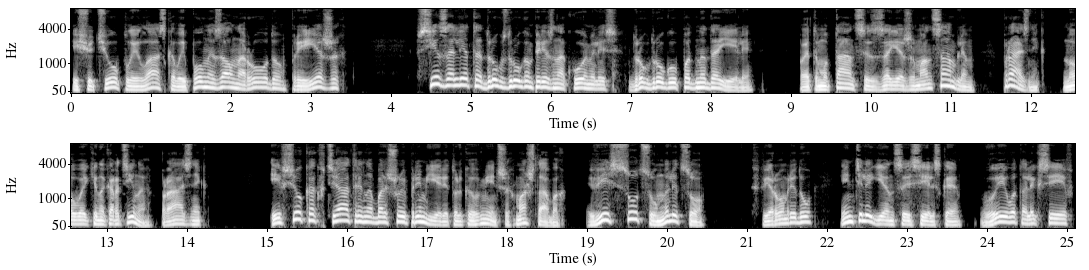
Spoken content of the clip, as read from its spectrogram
еще теплый, ласковый, полный зал народу, приезжих. Все за лето друг с другом перезнакомились, друг другу поднадоели. Поэтому танцы с заезжим ансамблем — праздник, новая кинокартина — праздник. И все как в театре на большой премьере, только в меньших масштабах. Весь социум на лицо. В первом ряду — интеллигенция сельская, вы вот, Алексеев,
